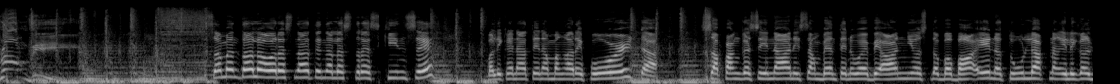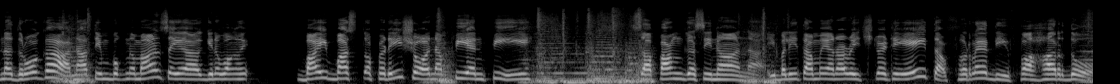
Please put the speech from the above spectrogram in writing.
Bromby! Samantala, oras natin alas 3.15. Balikan natin ang mga report. Sa Pangasinan, isang 29 anyos na babae na tulak ng illegal na droga. Natimbok naman sa uh, ginawang buy-bust operation ng PNP sa Pangasinan. Ibalita mo yan RH38, Freddy Fajardo.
